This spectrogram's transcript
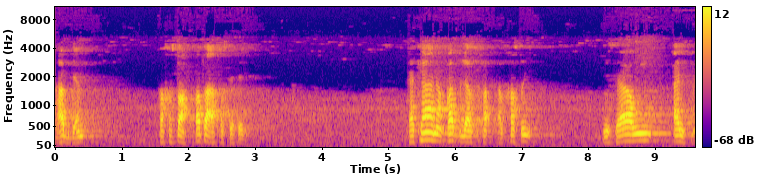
عبدا فخصاه قطع خصيتين. فكان قبل الخصي يساوي ألفا.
